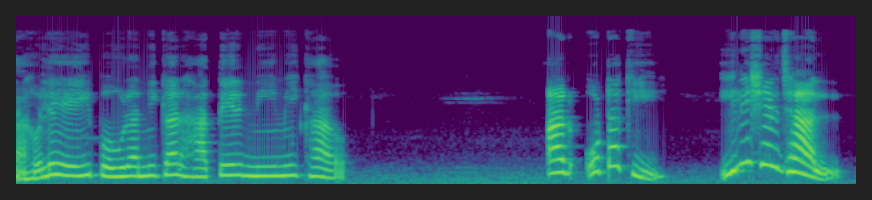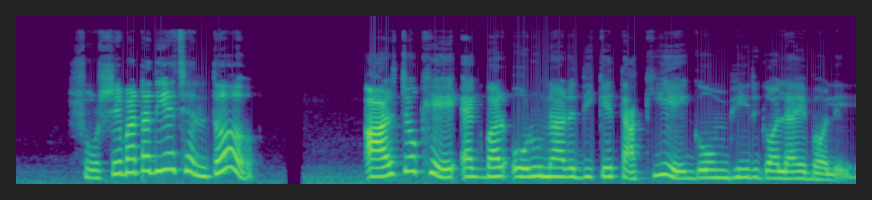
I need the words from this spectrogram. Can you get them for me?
তাহলে এই পৌরাণিকার হাতের নিমই খাও। আর ওটা কি? ইলিশের ঝাল? সর্ষে বাটা দিয়েছেন তো? আর চোখে একবার অরুণার দিকে তাকিয়ে গম্ভীর গলায় বলে,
